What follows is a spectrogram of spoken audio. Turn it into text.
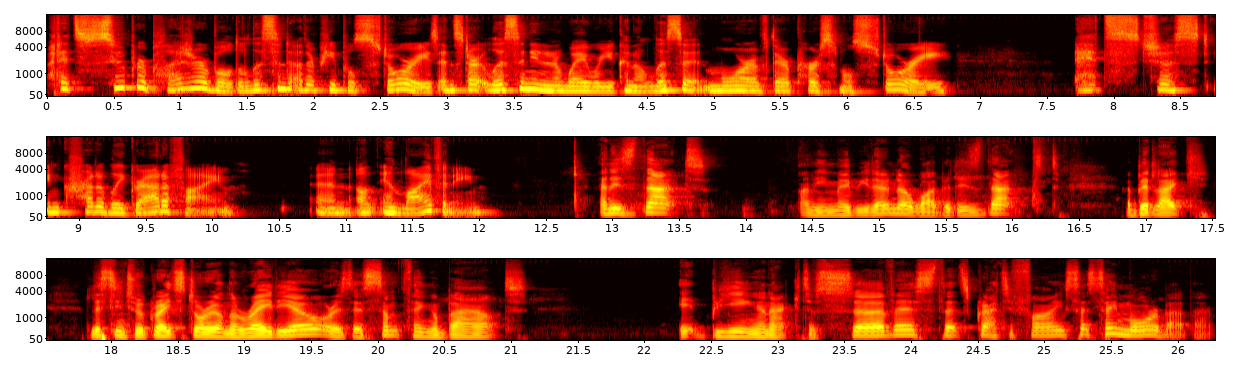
But it's super pleasurable to listen to other people's stories and start listening in a way where you can elicit more of their personal story. it's just incredibly gratifying and uh, enlivening. And is that, I mean, maybe you don't know why, but is that a bit like listening to a great story on the radio, or is there something about it being an act of service that's gratifying? So say more about that.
